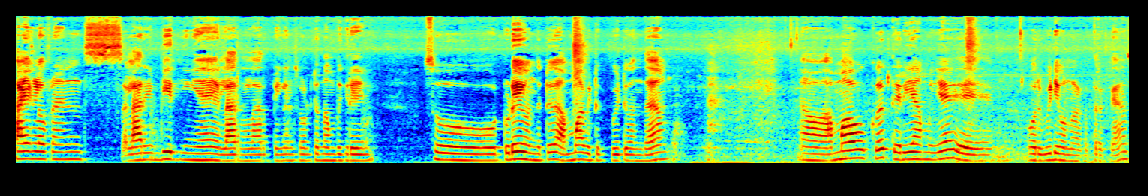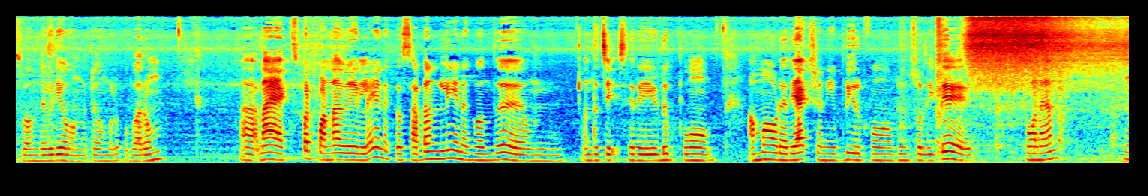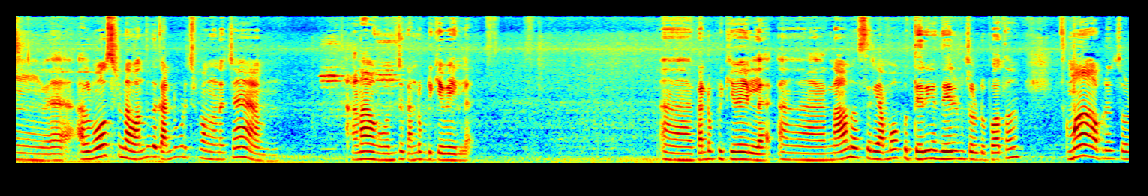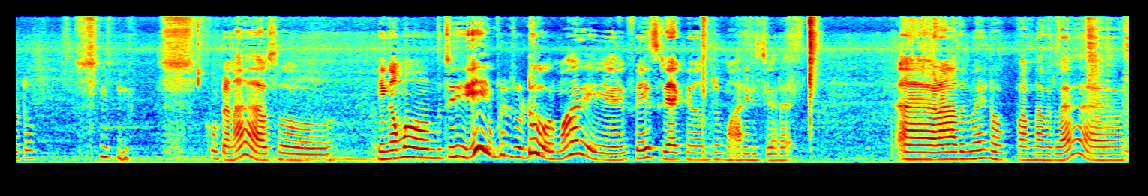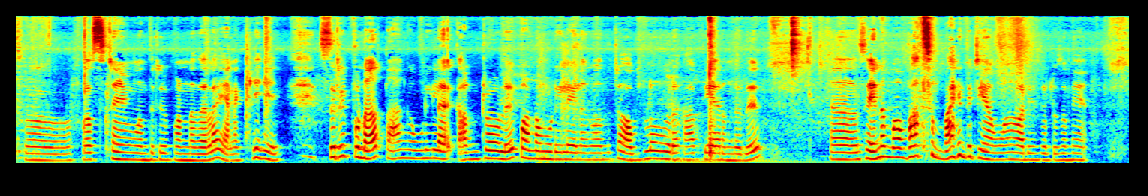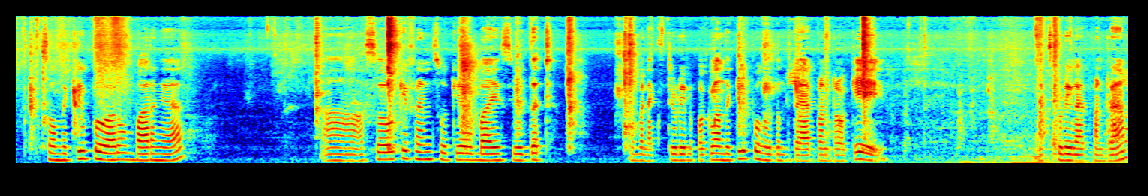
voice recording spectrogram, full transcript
Hi hello friends எல்லோரும் எப்படி இருக்கீங்க? எல்லோரும் நல்லா இருப்பீங்கன்னு சொல்லிட்டு நம்புகிறேன். ஸோ டுடே வந்துட்டு அம்மா வீட்டுக்கு போயிட்டு வந்தேன். அம்மாவுக்கு தெரியாமையே ஒரு வீடியோ ஒன்று எடுத்திருக்கேன். ஸோ அந்த வீடியோ வந்துட்டு உங்களுக்கு வரும். நான் எக்ஸ்பெக்ட் பண்ணவே இல்லை. எனக்கு சடன்லி எனக்கு வந்து வந்துச்சு. சரி எடுப்போம். அம்மாவோட ரியாக்ஷன் எப்படி இருக்கும் அப்படின்னு சொல்லிட்டு போனேன். ஆல்மோஸ்ட் நான் வந்ததை கண்டுபிடிச்சிருப்பாங்க நினச்சேன். ஆனால் அவங்க வந்துட்டு கண்டுபிடிக்கவே இல்லை. கண்டுபிடிக்கவே இல்லை. நானும் சரி அம்மாவுக்கு தெரியும் தெரியும்னு சொல்லிட்டு பார்த்தோம் அம்மா அப்படின்னு சொல்லிட்டு கூப்பிட்டேன்னா ஸோ எங்கள் அம்மா வந்துட்டு ஏய் இப்படின்னு சொல்லிட்டு ஒரு மாதிரி ஃபேஸ் ரியாக்ஷன் வந்துட்டு மாறிடுச்சு வேறு. நான் அது மாதிரி நான் பண்ணதில்லை. ஸோ ஃபர்ஸ்ட் டைம் வந்துட்டு பண்ணதால் எனக்கே சிரிப்புனா தாங்க முடியல. கண்ட்ரோலே பண்ண முடியல. எனக்கு வந்துட்டு அவ்வளோ ஒரு ஹாப்பியாக இருந்தது. சரி என்னம்மா பார்த்து பயந்துட்டியாமா அப்படின்னு சொல்லிட்டு சொன்னேன். ஸோ அந்த கிளிப்பு வரும் பாருங்கள் so okay friends okay bye you that நம்ம நெக்ஸ்ட் வீடியோவில் பார்க்கலாம். அந்த கிளிப் உங்களுக்கு வந்துட்டு ஆட் பண்ணுறேன் ஓகே நெக்ஸ்ட் வீடியோவில் ஆட் பண்ணுறேன்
